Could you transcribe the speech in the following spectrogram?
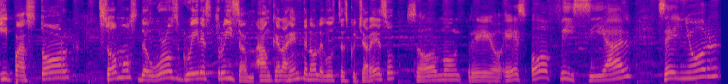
y Pastor. Somos the world's greatest threesome, aunque a la gente no le gusta escuchar eso. Somos un es oficial. Señor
